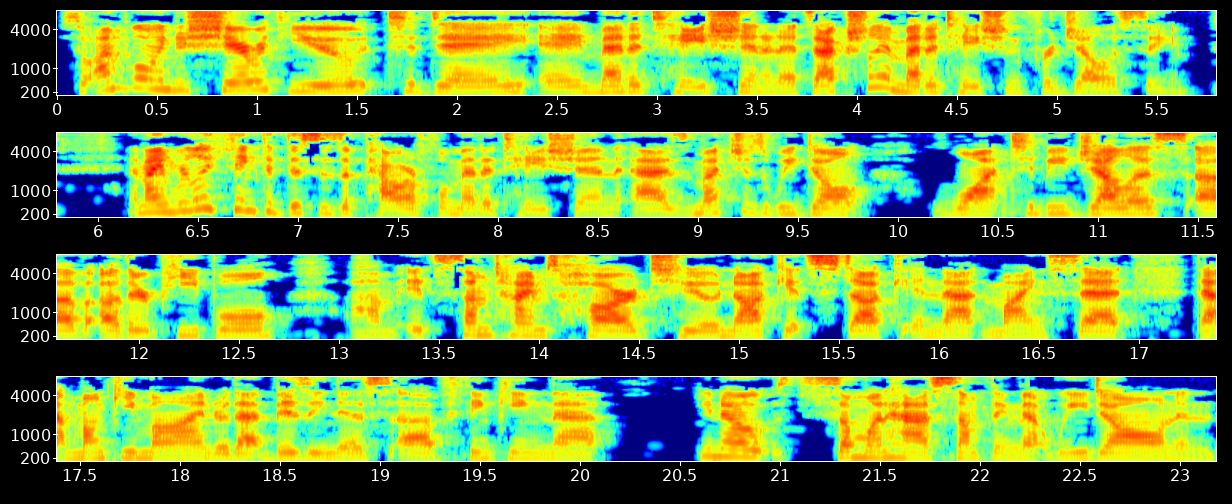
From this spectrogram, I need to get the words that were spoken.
So, I'm going to share with you today a meditation, and it's actually a meditation for jealousy. And I really think that this is a powerful meditation. As much as we don't want to be jealous of other people, um, it's sometimes hard to not get stuck in that mindset, that monkey mind, or that busyness of thinking that you know, someone has something that we don't and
